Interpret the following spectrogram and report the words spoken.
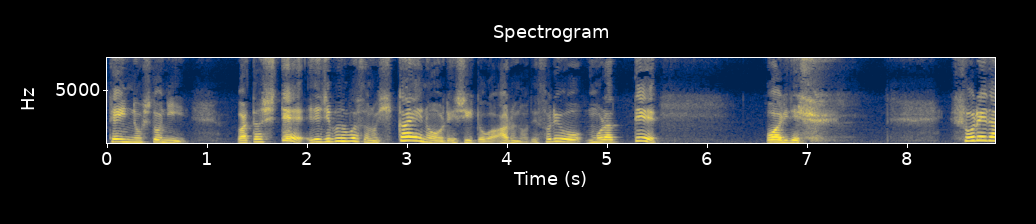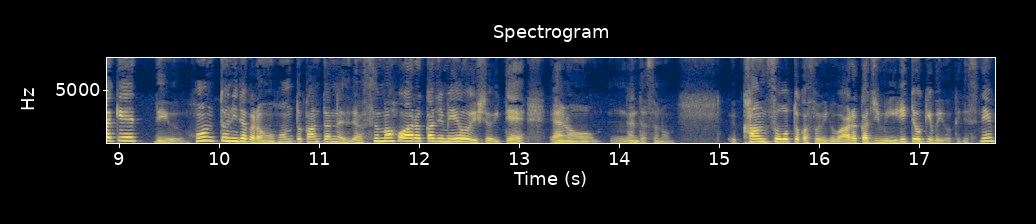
店員の人に渡して、で、自分はその控えのレシートがあるので、それをもらって、終わりです。それだけっていう、本当にだからもう本当簡単なんです。スマホあらかじめ用意しておいて、あの、なんだその、感想とかそういうのはあらかじめ入れておけばいいわけですね。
